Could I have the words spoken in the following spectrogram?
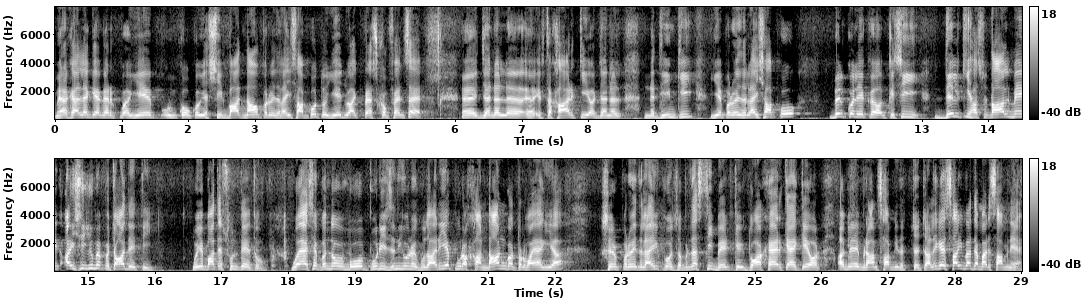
मेरा ख्याल है कि अगर ये उनको कोई आशीर्वाद ना हो परवेज अलाई साहब को तो ये जो आज प्रेस कॉन्फ्रेंस है जनरल इफ्तार की और जनरल नदीम की, ये परवेज अलाई साहब को बिल्कुल एक किसी दिल की अस्पताल में एक आईसीयू में पहुँचा देती। वो ये बातें सुनते हैं तो। वो ऐसे बंदों, वो पूरी ज़िंदगी उन्हें गुजारी है, पूरा ख़ानदान उनका तुड़वाया गया। सिर्फ़ परवेज लाई को ज़बरदस्ती भेज के दुआ खैर कह के और अगले इमरान साहब की चले गए। सारी बातें हमारे सामने हैं।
